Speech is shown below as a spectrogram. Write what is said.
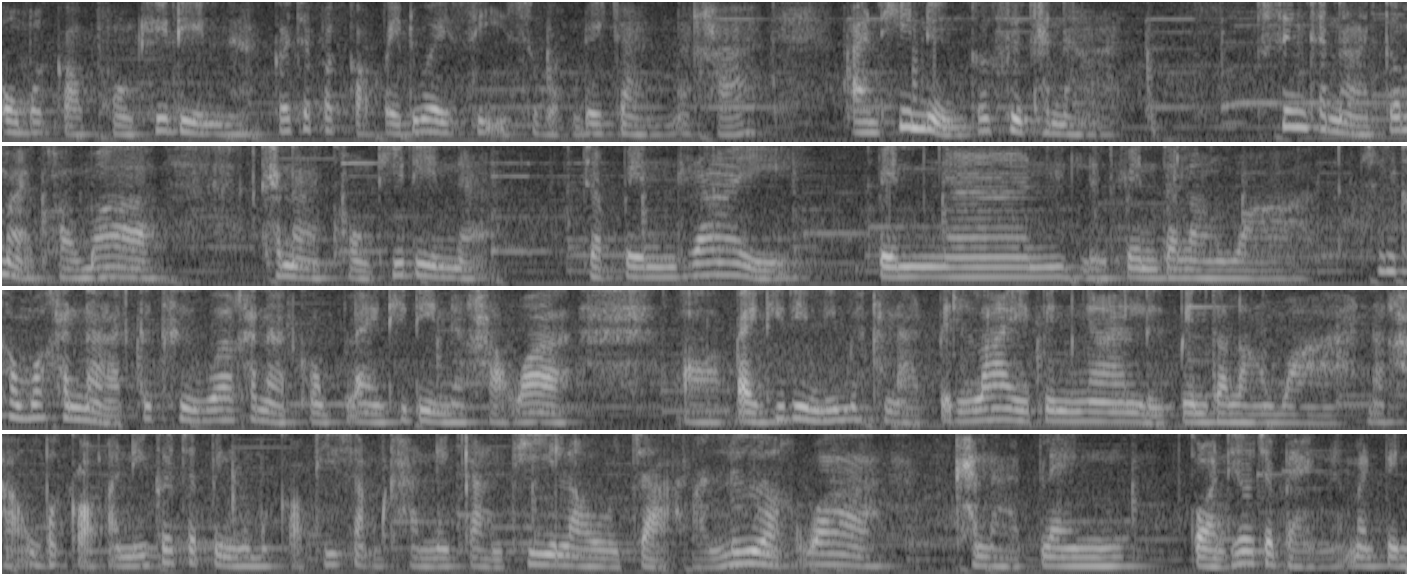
องค์ประกอบของที่ดินน่ยก็จะประกอบไปด้วย 4 ส่วนด้วยกันนะคะ อันที่หนึ่งก็คือขนาด ซึ่งขนาดก็หมายความว่าขนาดของที่ดินน่ะจะเป็นไร่ เป็นงานหรือเป็นตารางวา ซึ่งคำว่าขนาดก็คือว่าขนาดของแปลงที่ดินนะคะว่าแปลงที่ดินนี้มีขนาดเป็นไร่เป็นงานหรือเป็นตารางวานะคะ องค์ประกอบอันนี้ก็จะเป็นองค์ประกอบที่สำคัญในการที่เราจะเลือกว่าขนาดแปลง ก่อนที่เราจะแบ่งเนี่ยมันเป็น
